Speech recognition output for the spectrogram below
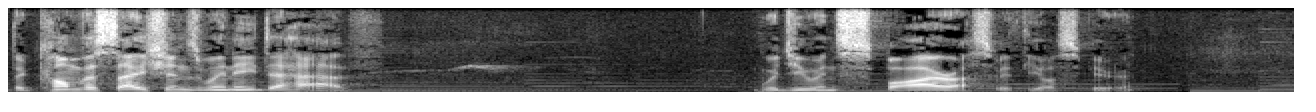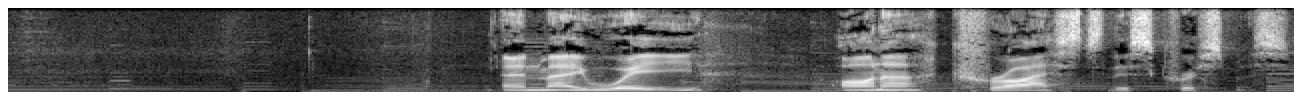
the conversations we need to have? Would you inspire us with your spirit? And may we honor Christ this Christmas?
